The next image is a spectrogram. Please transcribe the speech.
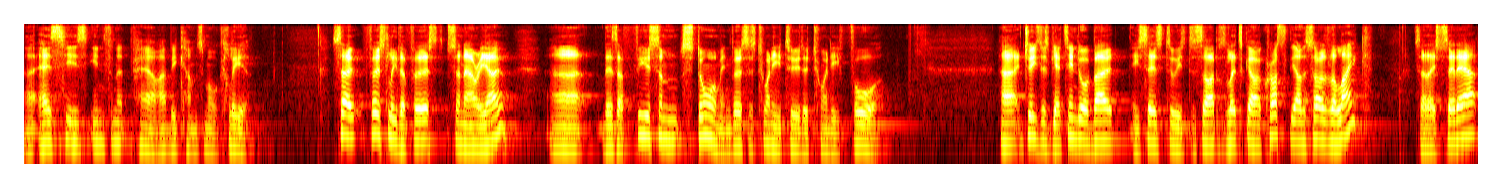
uh, as his infinite power becomes more clear. So, firstly, the first scenario uh, there's a fearsome storm in verses 22 to 24. Uh, Jesus gets into a boat. He says to his disciples, Let's go across the other side of the lake. So they set out.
